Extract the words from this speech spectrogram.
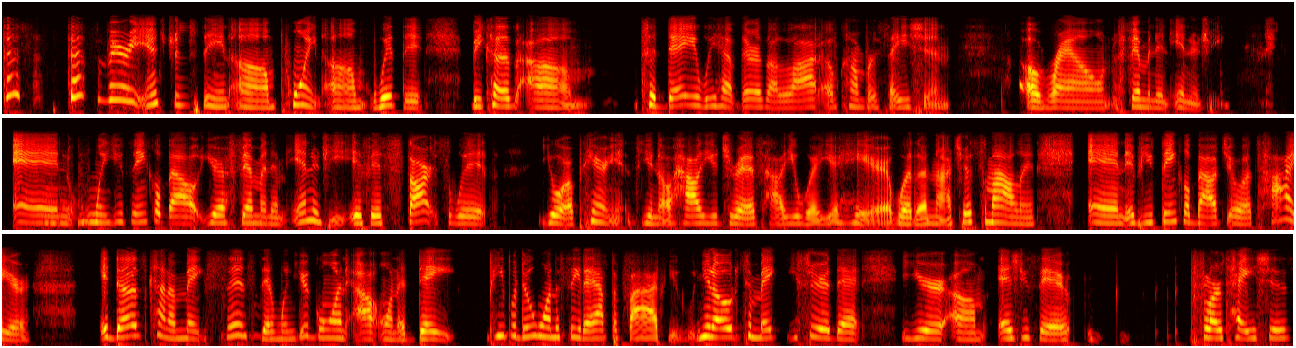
That's that's a very interesting um, point um, with it because um, today we have there's a lot of conversation around feminine energy. And mm-hmm. when you think about your feminine energy, if it starts with your appearance, you know, how you dress, how you wear your hair, whether or not you're smiling, and if you think about your attire, it does kind of make sense that when you're going out on a date people do want to see the after five you you know to make sure that you're um as you said flirtatious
